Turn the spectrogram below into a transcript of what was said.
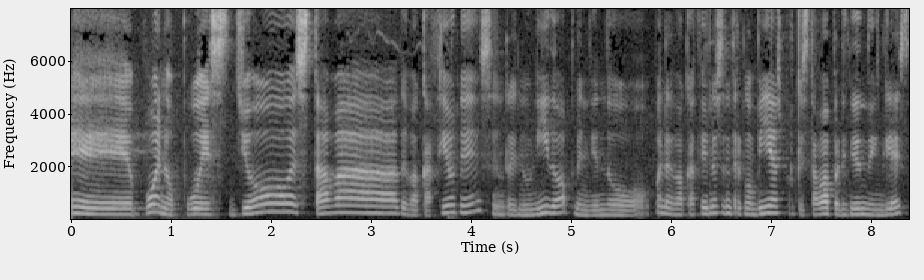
Eh, bueno, pues yo estaba de vacaciones en Reino Unido aprendiendo, bueno, de vacaciones entre comillas porque estaba aprendiendo inglés.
